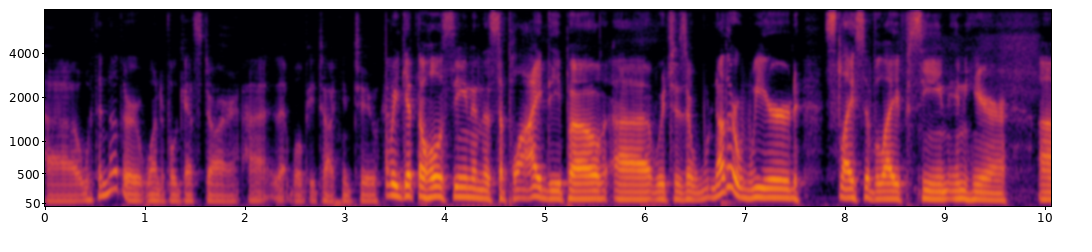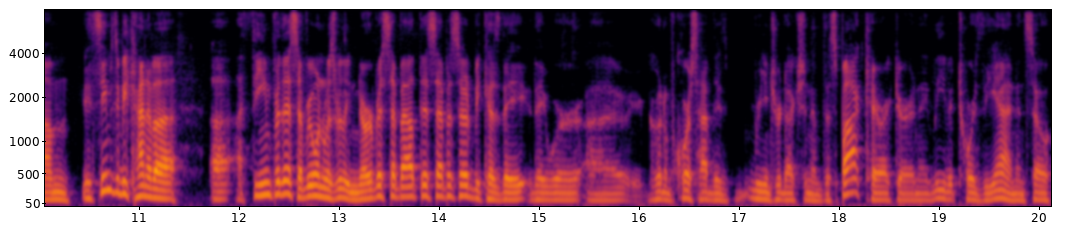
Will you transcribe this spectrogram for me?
uh, with another wonderful guest star uh, that we'll be talking to. We get the whole scene in the supply depot, uh, which is a, another weird slice of life scene in here. Um, it seems to be kind of a uh, a theme for this. Everyone was really nervous about this episode because they they were uh, going to, of course, have this reintroduction of the Spock character, and they leave it towards the end. And so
